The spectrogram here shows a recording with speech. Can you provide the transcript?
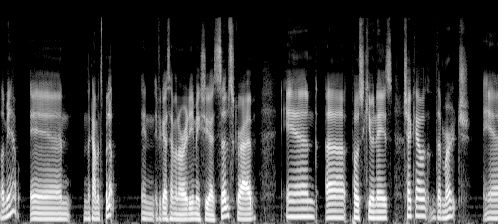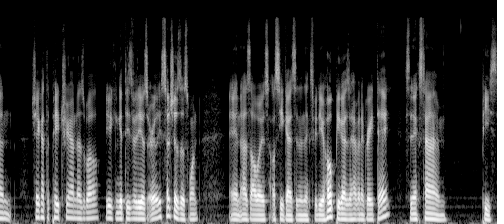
let me know and in the comments below. And if you guys haven't already, make sure you guys subscribe and uh, post Q and A's. Check out the merch and check out the Patreon as well. You can get these videos early, such as this one. And as always, I'll see you guys in the next video. Hope you guys are having a great day. See you next time. Peace.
